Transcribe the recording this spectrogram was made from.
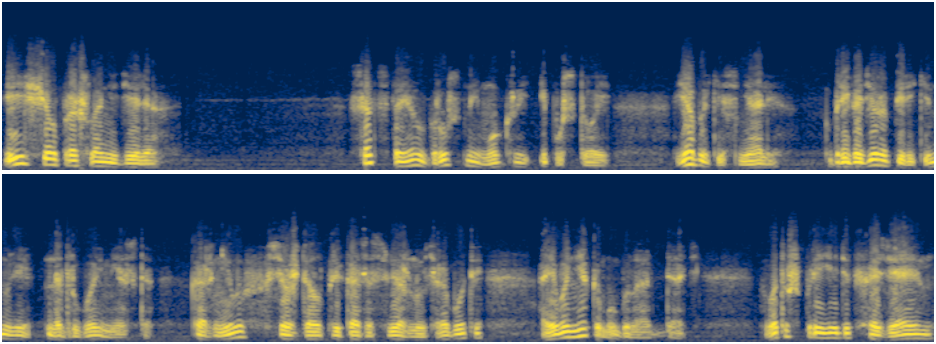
И еще прошла неделя. Сад стоял грустный, мокрый и пустой. Яблоки сняли, бригадира перекинули на другое место. Корнилов все ждал приказа свернуть работы, а его некому было отдать. Вот уж приедет хозяин,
